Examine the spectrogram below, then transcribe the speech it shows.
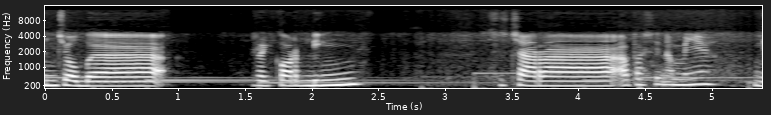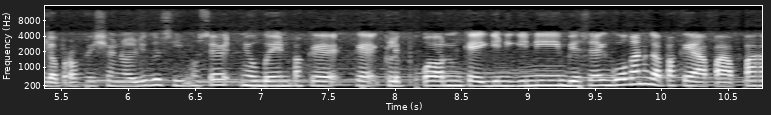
mencoba recording secara apa sih namanya nggak profesional juga sih. Maksudnya nyobain pakai kayak clip on kayak gini-gini. Biasanya gue kan nggak pakai apa-apa.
